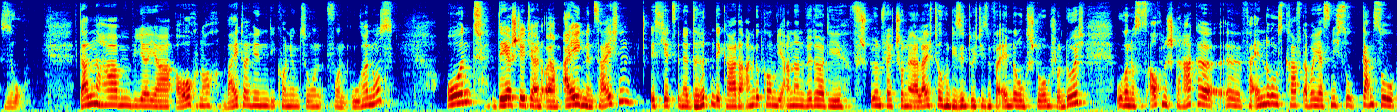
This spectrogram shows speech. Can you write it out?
So, dann haben wir ja auch noch weiterhin die Konjunktion von Uranus. Und der steht ja in eurem eigenen Zeichen, ist jetzt in der dritten Dekade angekommen. Die anderen Widder, die spüren vielleicht schon eine Erleichterung, die sind durch diesen Veränderungssturm schon durch. Uranus ist auch eine starke äh, Veränderungskraft, aber jetzt nicht so ganz so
